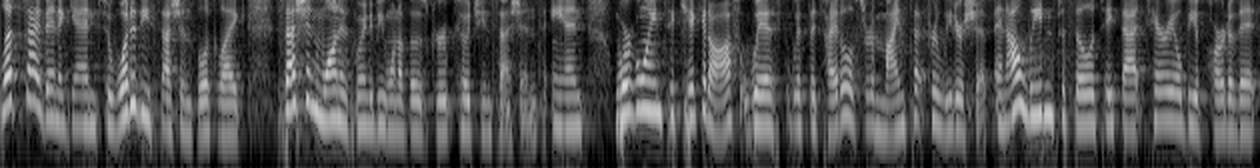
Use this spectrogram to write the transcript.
Let's dive in again to what do these sessions look like. Session one is going to be one of those group coaching sessions, and we're going to kick it off with, with the title of sort of mindset for leadership. And I'll lead and facilitate that. Terry will be a part of it.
